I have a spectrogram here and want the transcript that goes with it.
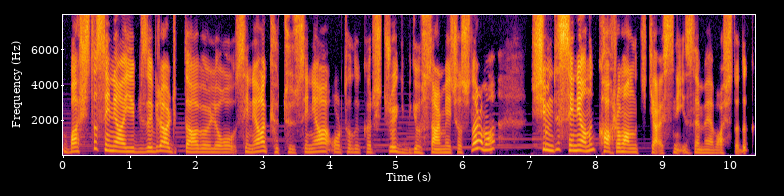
başta Seniha'yı bize birazcık daha böyle o Seniha kötü, Seniha ortalığı karıştırıyor gibi göstermeye çalıştılar ama şimdi Seniha'nın kahramanlık hikayesini izlemeye başladık.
